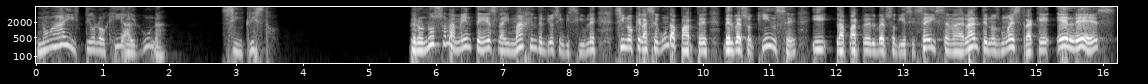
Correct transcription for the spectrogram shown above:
No hay teología alguna sin Cristo. Pero no solamente es la imagen del Dios invisible, sino que la segunda parte del verso 15 y la parte del verso 16 en adelante nos muestra que Él es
